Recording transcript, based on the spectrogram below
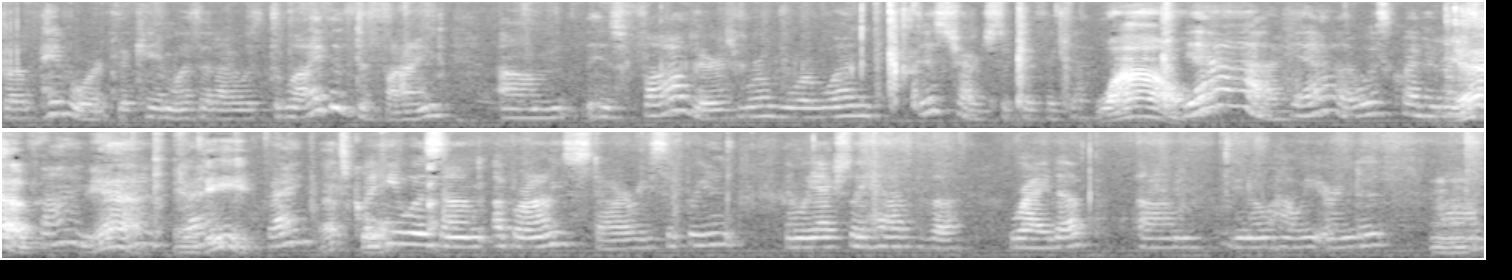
the paperwork that came with it, I was delighted to find um, his father's World War One discharge certificate. Wow. Yeah, yeah, that was quite a nice Yeah, find. yeah, right, right, indeed. Right. That's cool. But he was um, a Bronze Star recipient, and we actually have the write-up, um, you know, how he earned it. Mm-hmm. Um,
